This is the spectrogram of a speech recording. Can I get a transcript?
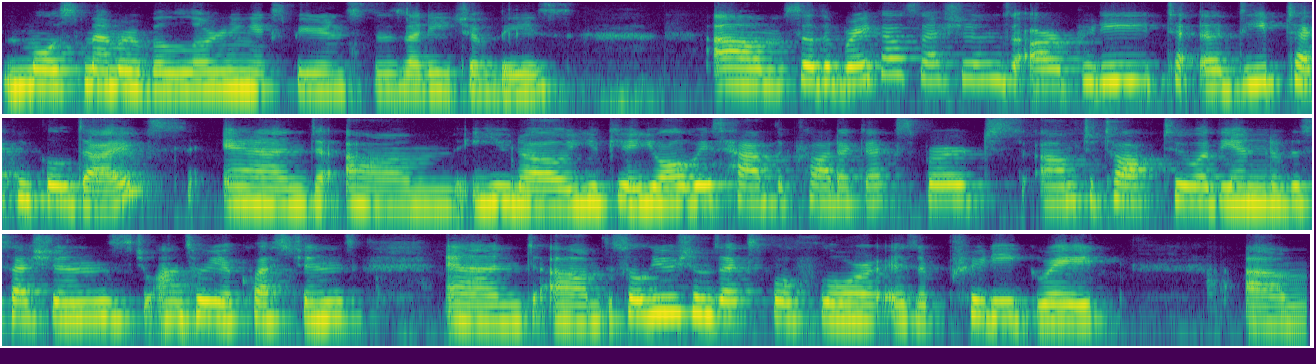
most memorable learning experiences at each of these. Um, so the breakout sessions are pretty te- uh, deep technical dives, and um, you know you can you always have the product experts um, to talk to at the end of the sessions to answer your questions, and um, the Solutions Expo floor is a pretty great um,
